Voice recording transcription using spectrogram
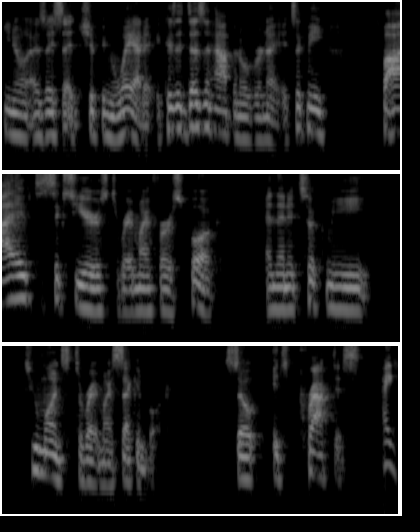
you know, as I said, chipping away at it because it doesn't happen overnight. It took me five to six years to write my first book, and then it took me two months to write my second book. So it's practice. I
